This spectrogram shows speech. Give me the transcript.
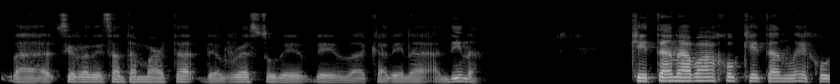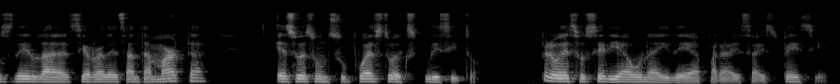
la Sierra de Santa Marta del resto de, de, la cadena andina. ¿Qué tan abajo, qué tan lejos de la Sierra de Santa Marta? Eso es un supuesto explícito pero eso sería una idea para esa especie.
